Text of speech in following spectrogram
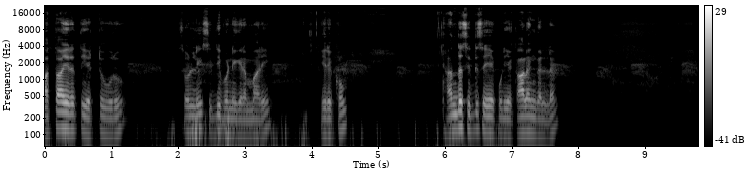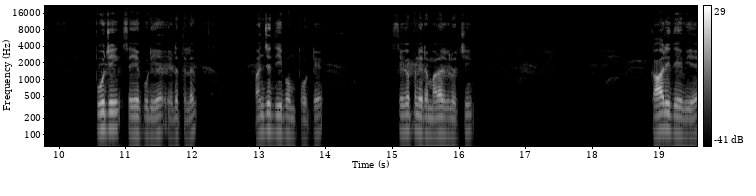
பத்தாயிரத்தி எட்டு உரு சொல்லி சித்தி பண்ணிக்கிற மாதிரி இருக்கும். அந்த சித்து செய்யக்கூடிய காலங்களில் பூஜை செய்யக்கூடிய இடத்துல பஞ்சதீபம் போட்டு சிகப்பு நிற மலர்கள் வச்சு காளி தேவியை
